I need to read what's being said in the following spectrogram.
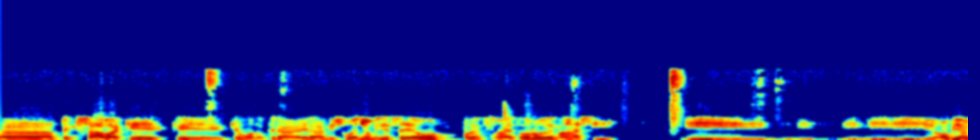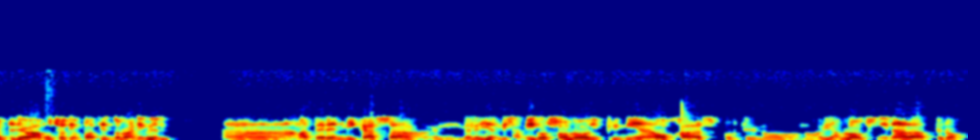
ah, pensaba que, que, que, bueno, que era, era mi sueño, mi deseo, por encima de todo lo demás y, y, y- y- obviamente llevaba mucho tiempo haciéndolo a nivel ah, amateur en mi casa, en- me leían mis amigos solo, imprimía hojas porque no, no había blogs ni nada, pero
